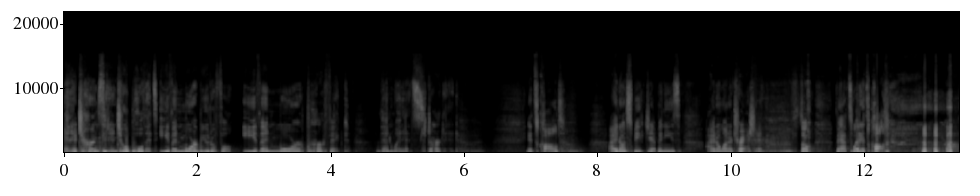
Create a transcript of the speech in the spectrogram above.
And it turns it into a bowl that's even more beautiful, even more perfect than when it started. It's called, I don't speak Japanese, I don't want to trash it. So that's what it's called.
